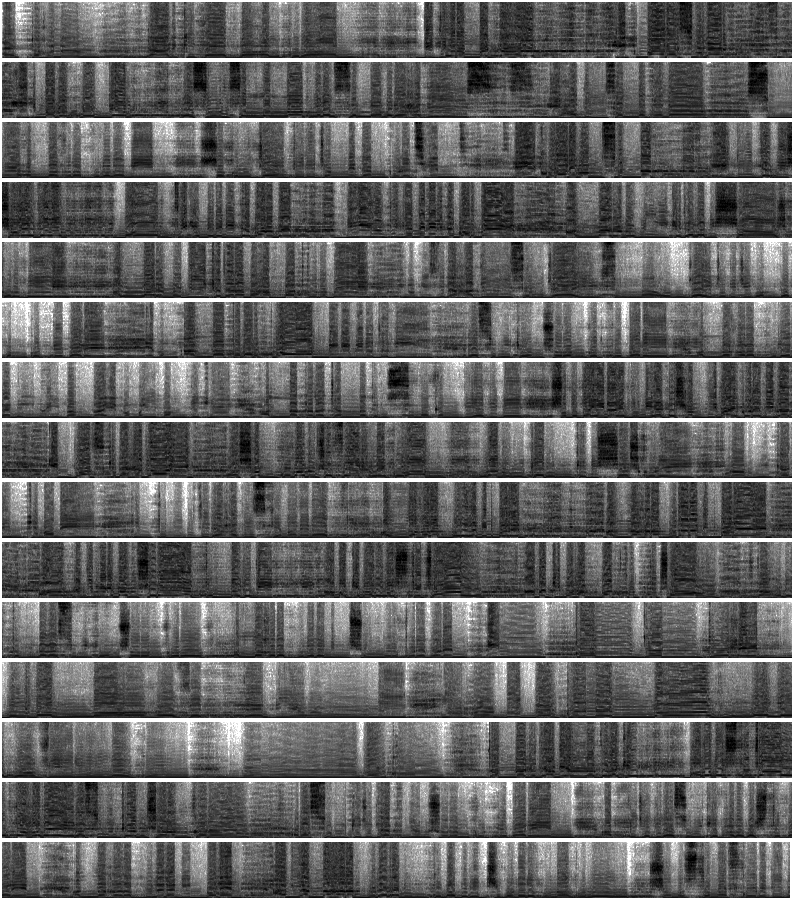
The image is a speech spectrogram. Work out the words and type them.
একটা হলো তার কিতাব বা আল কোরআন দ্বিতীয় নম্বরটা হলো হিকমা রাসূলের হিকমা বা প্রোগ্রাম রাসূল সাল্লাল্লাহু সাল্লামের হাদিস। এই হাদিস আল্লাহ তাআলা সুন্নাহ আল্লাহ রাব্বুল আলামিন সকল জাতির জন্য দান করেছেন। এই কোরআন এবং সুন্নাহ এই দুইটা বিষয়ে যারা মন থেকে মেনে নিতে পারবে দিল থেকে মেনে নিতে পারবে আল্লাহর নবীকে যারা বিশ্বাস করবে, আল্লাহর নবীকে যারা মহাব্বত করবে, নবীজির হাদিস অনুযায়ী, সুন্নাহ অনুযায়ী যদি জীবন যাপন করতে পারে এবং আল্লাহ তাআলার কোরআন মেনে মেনে যদি রাসূলকে অনুসরণ করতে পারে, আল্লাহ রাব্বুল আলামিন ওই বান্দা এবং ওই বান্দিকে আল্লাহ তাআলা জান্নাতের উচ্চ মাকাম দিয়ে দিবে। শুধু তাই নয়, দুনিয়াটা শান্তিময় করে দিবে। কিন্তু আজকে দেখা যায়, অসংখ্য মানুষ আছে আখলে কোরআন কোরআনুল কারিমকে বিশ্বাস করে, কোরআনুল কারিমকে মানে কিন্তু নবীজিরা হাদিসকে মানে না। আল্লাহ রাব্বুল আলামিন বলেন, আল্লাহ রাব্বুল আলামিন বলেন আর পৃথিবীর মানুষেরা, তোমরা যদি আমাকে ভালোবাসতে চাও, আমাকে মহাব্বত করতে চাও, তাহলে তোমরা রাসূলকে অনুসরণ করো। আল্লাহ রাব্বুল আলামিন সুন্দর করে বলেন, ইন কুনতুম তুহিব্বুনাল্লাহ ফাত্তাবিউনি, ইউহিব্বুকুমুল্লাহ ওয়া ইয়াগফির লাকুম যুনুবাকুম তোমরা যদি আমি আল্লাহ তাআলাকে ভালোবাসতে চাও অনুসরণ করো। রাসুলকে যদি আপনি অনুসরণ করতে পারেন, আপনি যদি রাসুলকে ভালোবাসতে পারেন, আল্লাহ রাব্বুল আলামিন বলেন, আমি আল্লাহ রাব্বুল আলামিন তোমাদের জীবনের গুনাহগুলো সমস্ত মাফ করে দিব।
